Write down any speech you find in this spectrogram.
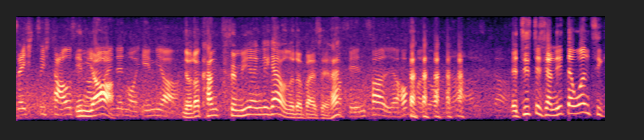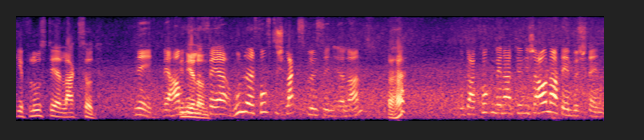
60.000 Im Jahr? Im Jahr. Ja, da kann für mich eigentlich auch noch dabei sein. Hä? Auf jeden Fall, ja, hoffen wir doch. Ja, Jetzt ist das ja nicht der einzige Fluss, der Lachs hat. Nee, wir haben ungefähr 150 Lachsflüsse in Irland. Aha. Und da gucken wir natürlich auch nach den Beständen.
